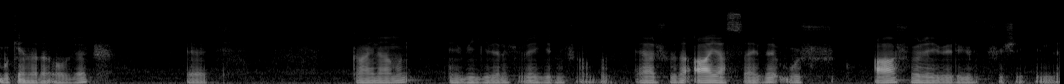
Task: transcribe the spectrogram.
Bu kenara olacak. Evet. Kaynağımın e, şuraya girmiş oldum. Eğer şurada A yazsaydı bu A şuraya veriyor şu şekilde.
